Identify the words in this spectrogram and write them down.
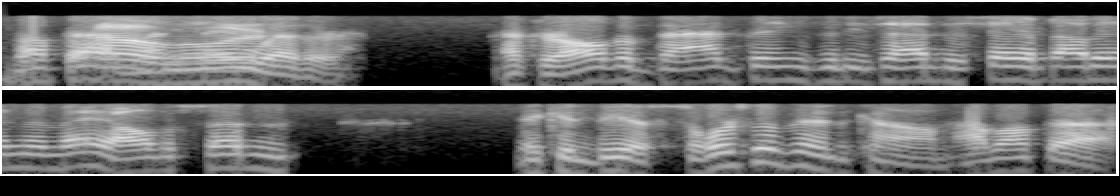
About that, Oh, Lord. Mayweather? After all the bad things that he's had to say about MMA, all of a sudden it could be a source of income. How about that?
